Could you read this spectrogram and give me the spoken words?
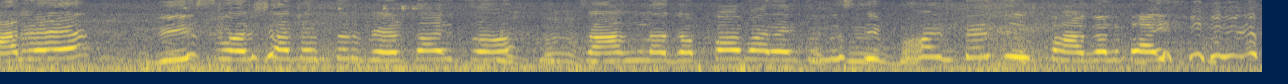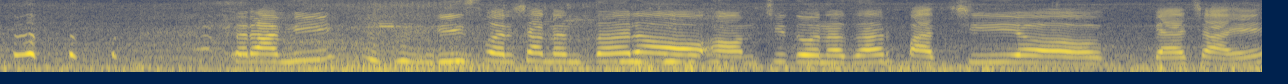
अरे वीस वर्षानंतर भेटायचं. चांगलं गप्पा मारायचं नुसती भांडते ती पागलबाई. तर आम्ही वीस वर्षानंतर आमची दोन हजार पाचची बॅच आहे.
